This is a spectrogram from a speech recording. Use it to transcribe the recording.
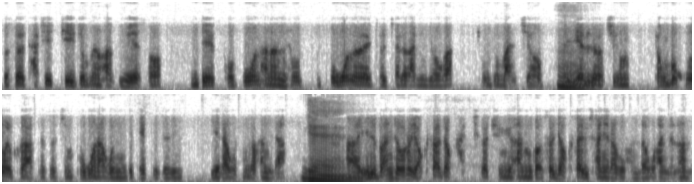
그것을 다시 재조명하기 위해서 이제 복원하는 형- 복원의 절차를 가는 경우가 종종 많죠. 음. 예를 들어 지금 경복궁을 그 앞에서 지금 복원하고 있는 게 대표적인 예라고 생각합니다. 예. 아, 일반적으로 역사적 가치가 중요한 것을 역사유산이라고 본다고 하면은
